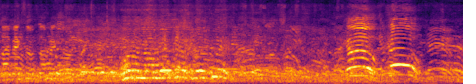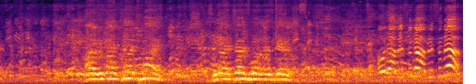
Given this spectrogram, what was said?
Slide back some, slide back some. Hold on, y'all, real quick, real quick. Go, go! All right, we got Judge White. We got Judge White, let's get it. Hold up, listen up, listen up.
